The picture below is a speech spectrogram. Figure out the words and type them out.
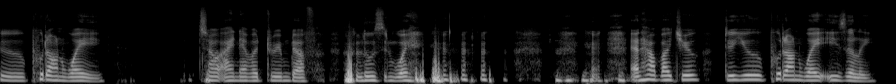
to put on weight. So I never dreamed of losing weight. and how about you? Do you put on weight easily?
